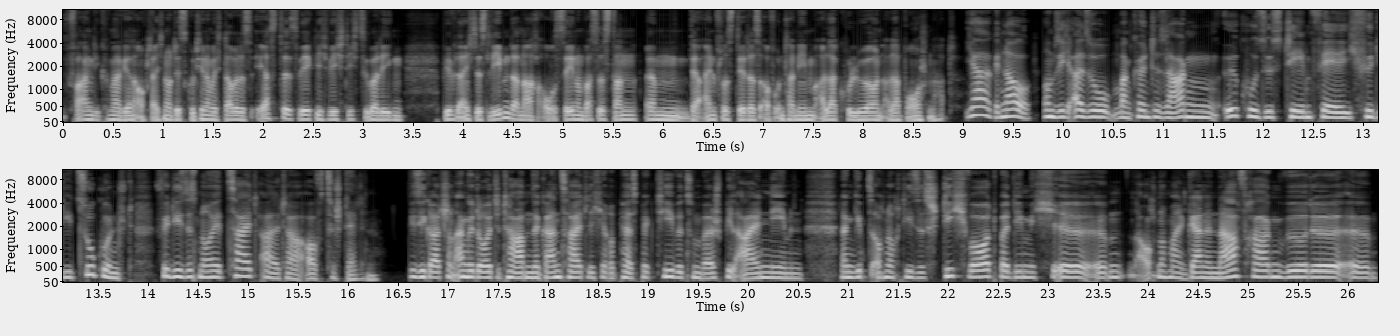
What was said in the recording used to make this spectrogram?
Fragen, die können wir gerne auch gleich noch diskutieren, aber ich glaube, das Erste ist wirklich wichtig zu überlegen, wie wird eigentlich das Leben danach aussehen und was ist dann ähm, der Einfluss, der das auf Unternehmen aller Couleur und aller Branchen hat. Ja, genau. Um sich also, man könnte sagen, ökosystemfähig sich für die Zukunft, für dieses neue Zeitalter aufzustellen wie Sie gerade schon angedeutet haben, eine ganzheitlichere Perspektive zum Beispiel einnehmen. Dann gibt's auch noch dieses Stichwort, bei dem ich äh, ähm, auch noch mal gerne nachfragen würde.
